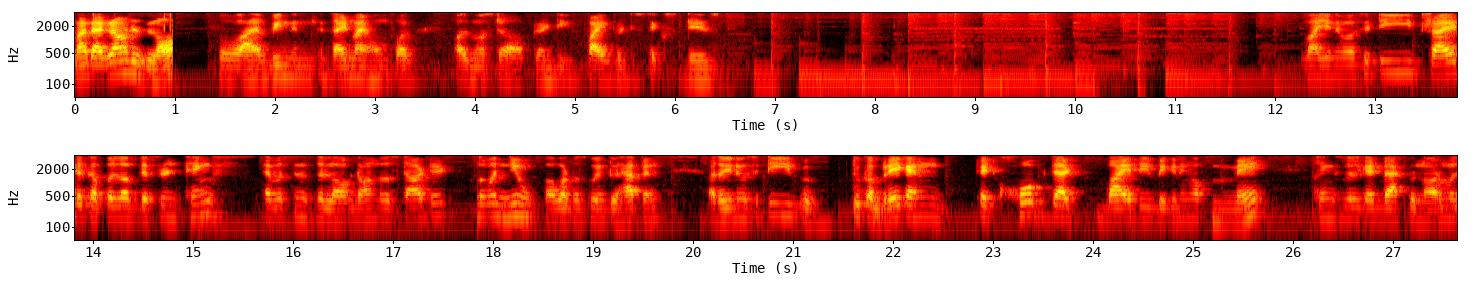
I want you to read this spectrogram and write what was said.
My background is law. So I have been in, inside my home for almost uh, 25 26 days. My university tried a couple of different things ever since the lockdown was started. No one knew uh, what was going to happen. Uh, the university took a break and it hoped that by the beginning of May things will get back to normal.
